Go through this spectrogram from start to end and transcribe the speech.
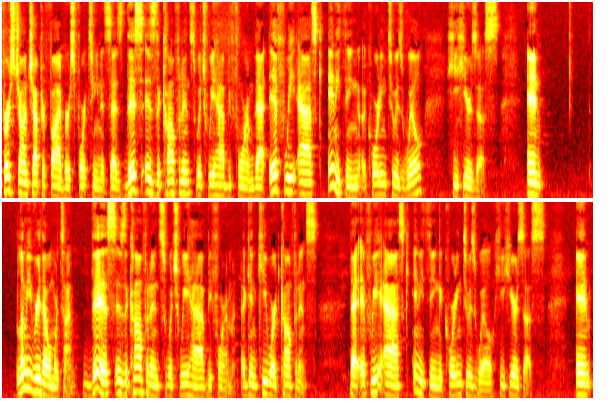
First John chapter 5 verse 14 it says this is the confidence which we have before him that if we ask anything according to his will he hears us. And let me read that one more time. This is the confidence which we have before him. Again keyword confidence. That if we ask anything according to his will he hears us. And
